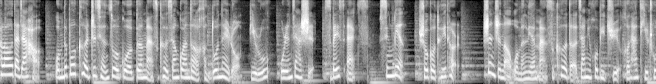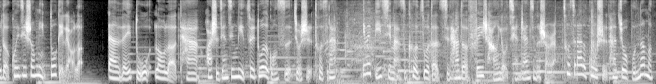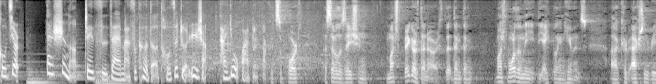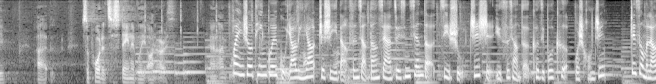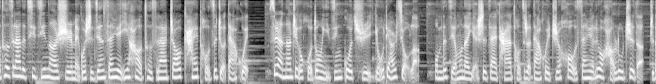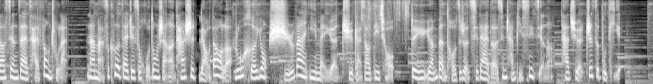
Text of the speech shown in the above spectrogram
Hello，大家好。我们的播客之前做过跟马斯克相关的很多内容，比如无人驾驶、SpaceX、星链、收购 Twitter，甚至呢，我们连马斯克的加密货币局和他提出的硅基生命都给聊了。但唯独漏了他花时间精力最多的公司，就是特斯拉。因为比起马斯克做的其他的非常有前瞻性的事儿啊，特斯拉的故事它就不那么够劲儿。但是呢，这次在马斯克的投资者日上，他又画饼了。Could support a civilization much bigger than Earth, than than much more than the the eight billion humans, uh, could actually be uh, supported sustainably on Earth. 欢迎收听硅谷幺零幺，这是一档分享当下最新鲜的技术知识与思想的科技播客。我是红军。这次我们聊特斯拉的契机呢，是美国时间三月一号，特斯拉召开投资者大会。虽然呢，这个活动已经过去有点久了，我们的节目呢也是在他投资者大会之后三月六号录制的，直到现在才放出来。那马斯克在这次活动上啊，他是聊到了如何用十万亿美元去改造地球。对于原本投资者期待的新产品细节呢，他却只字不提。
